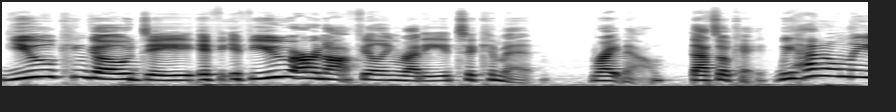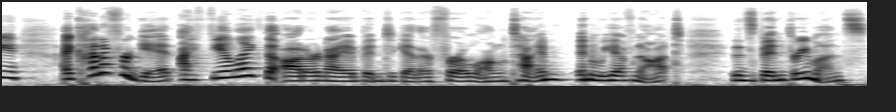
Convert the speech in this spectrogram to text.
you can go date if if you are not feeling ready to commit right now. That's okay. We had only I kind of forget. I feel like the otter and I have been together for a long time and we have not. It's been 3 months.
